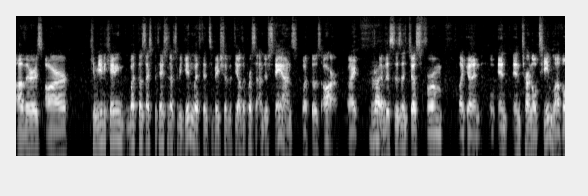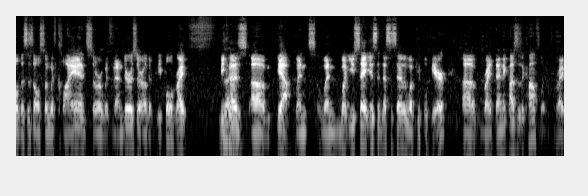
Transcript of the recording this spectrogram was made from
Others are communicating what those expectations are to begin with and to make sure that the other person understands what those are, right? right. And this isn't just from like an in, internal team level. This is also with clients or with vendors or other people, right? because right. um, yeah, when when what you say isn't necessarily what people hear, uh, right, then it causes a conflict, right?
